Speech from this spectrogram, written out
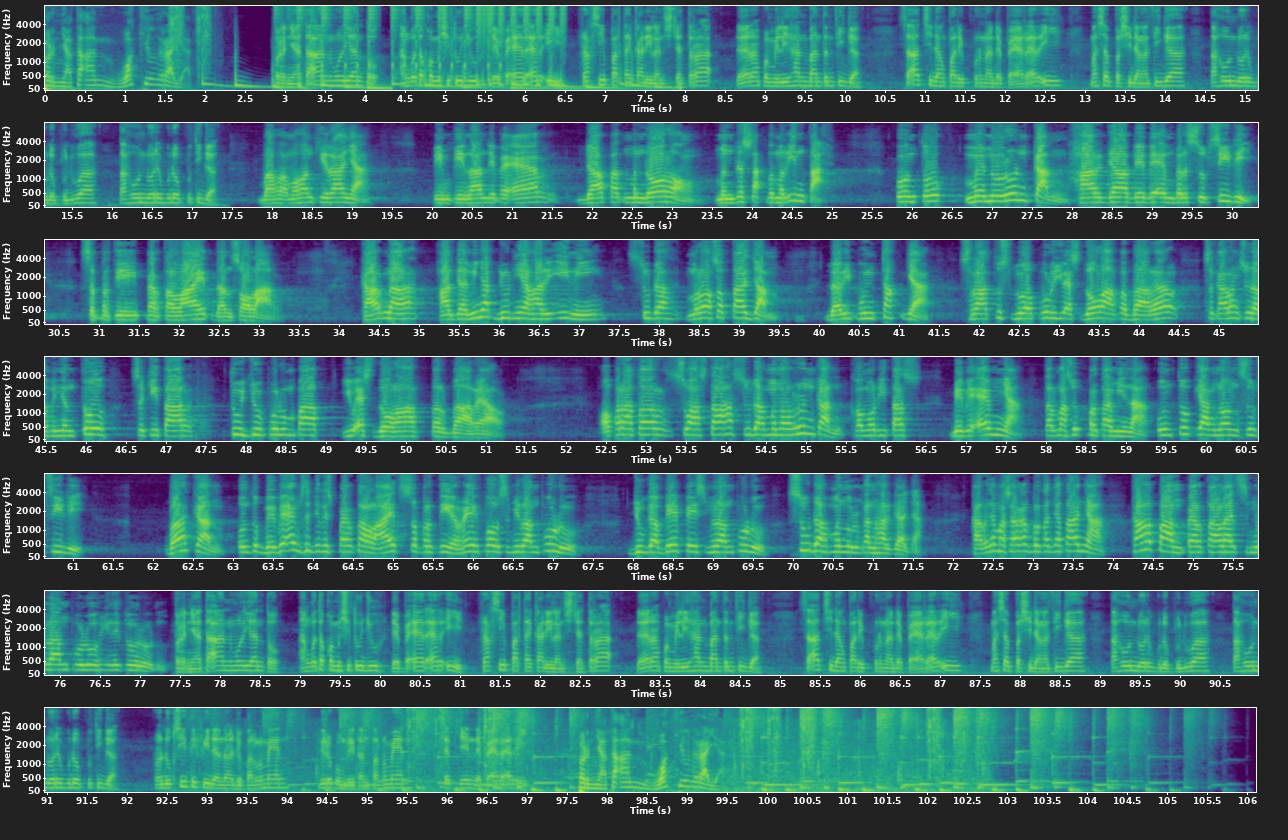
Pernyataan Wakil Rakyat Pernyataan Mulyanto, anggota Komisi 7 DPR RI, fraksi Partai Keadilan Sejahtera, daerah pemilihan Banten 3, saat sidang paripurna DPR RI, masa persidangan 3, tahun 2022, tahun 2023. bahwa mohon kiranya pimpinan DPR dapat mendorong, mendesak pemerintah untuk menurunkan harga BBM bersubsidi seperti Pertalite dan solar. Karena harga minyak dunia hari ini sudah merosot tajam dari puncaknya 120 US dollar per barel sekarang sudah menyentuh sekitar 74 US dollar per barel. Operator swasta sudah menurunkan komoditas BBM-nya termasuk Pertamina untuk yang non subsidi. Bahkan untuk BBM sejenis Pertalite seperti Revo 90 juga BP 90 sudah menurunkan harganya. Karena masyarakat bertanya-tanya, kapan Pertalite 90 ini turun? Pernyataan Mulyanto, anggota Komisi 7 DPR RI, fraksi Partai Keadilan Sejahtera, daerah pemilihan Banten 3, saat sidang paripurna DPR RI, masa persidangan 3, tahun 2022, tahun 2023. Produksi TV dan Radio Parlemen, Biro Pemberitaan Parlemen, Setjen DPR RI. Pernyataan Wakil Rakyat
